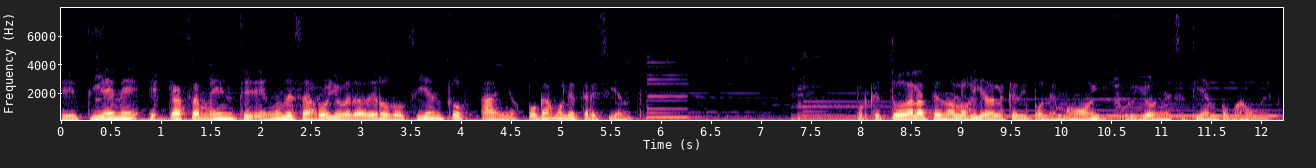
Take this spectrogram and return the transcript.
eh, tiene escasamente en un desarrollo verdadero 200 años, pongámosle 300 porque toda la tecnología de la que disponemos hoy surgió en ese tiempo más o menos.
